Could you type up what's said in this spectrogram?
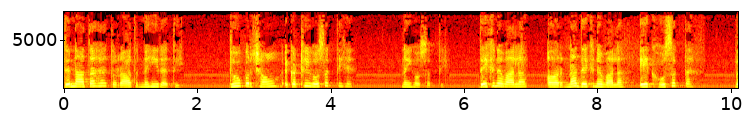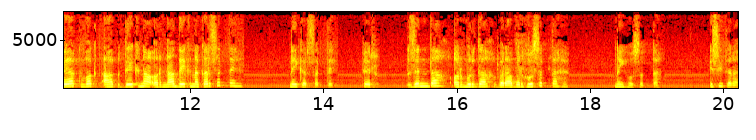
دن آتا ہے تو رات نہیں رہتی۔ دھوپ اور چھاؤں اکٹھی ہو سکتی ہے؟ نہیں ہو سکتی۔ دیکھنے والا اور نہ دیکھنے والا ایک ہو سکتا ہے۔ بیک وقت آپ دیکھنا اور نہ دیکھنا کر سکتے ہیں؟ نہیں کر سکتے۔ پھر زندہ اور مردہ برابر ہو سکتا ہے؟ نہیں ہو سکتا۔ اسی طرح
